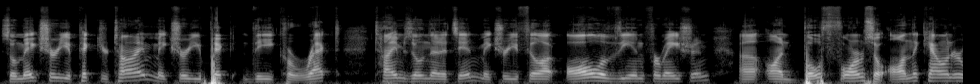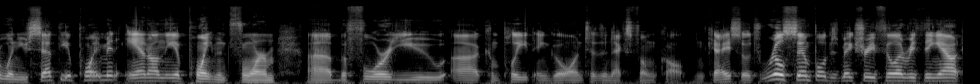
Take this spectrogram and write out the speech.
So make sure you pick your time. Make sure you pick the correct time zone that it's in. Make sure you fill out all of the information uh, on both forms. So on the calendar when you set the appointment and on the appointment form uh, before you uh, complete and go on to the next phone call. Okay, so it's real simple. Just make sure you fill everything out.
